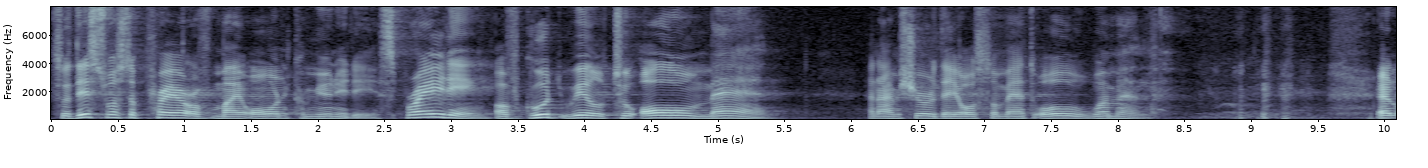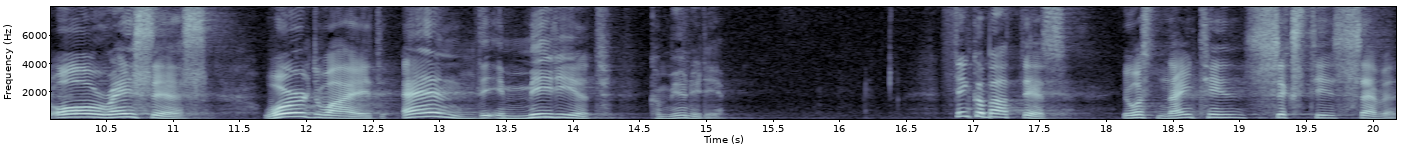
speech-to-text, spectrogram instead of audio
So, this was the prayer of my own community spreading of goodwill to all men. And I'm sure they also meant all women and all races worldwide and the immediate community. Think about this. It was 1967.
